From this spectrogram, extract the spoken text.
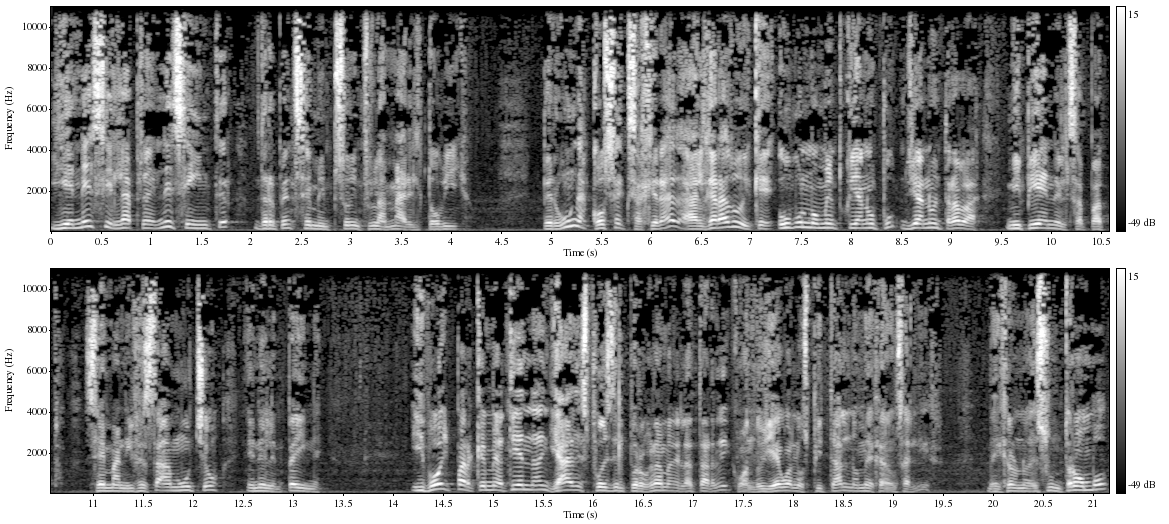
y en ese lapso, en ese inter, de repente se me empezó a inflamar el tobillo. Pero una cosa exagerada, al grado de que hubo un momento que ya no, ya no entraba mi pie en el zapato. Se manifestaba mucho en el empeine. Y voy para que me atiendan ya después del programa de la tarde. Y cuando llego al hospital no me dejaron salir. Me dijeron, no, es un trombo.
